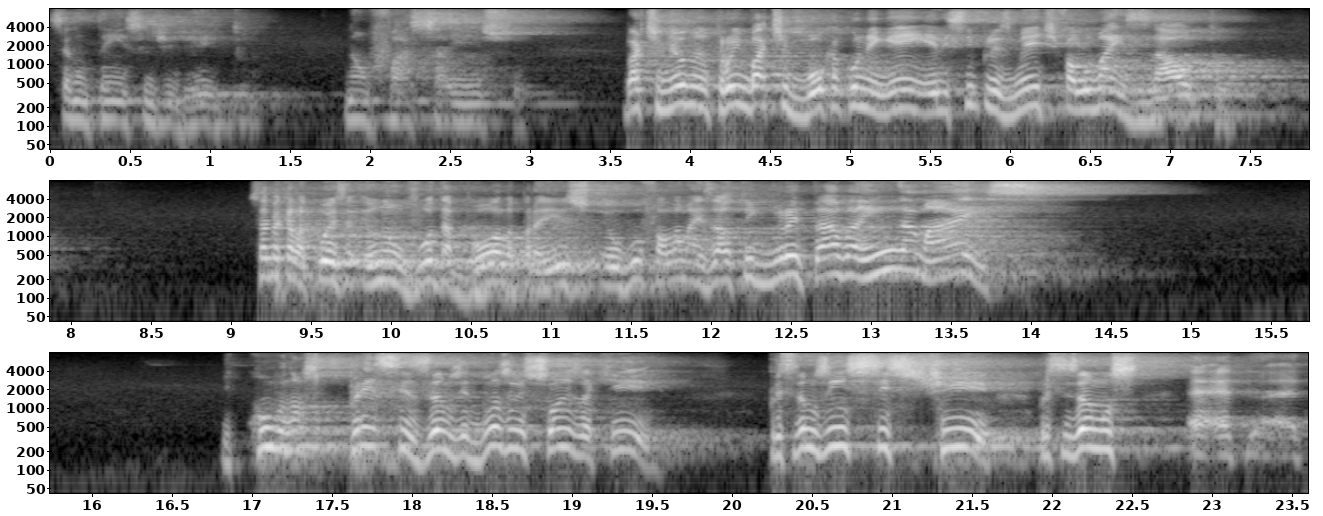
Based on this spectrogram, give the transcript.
Você não tem esse direito. Não faça isso. Bartimeu não entrou em bate-boca com ninguém, ele simplesmente falou mais alto. Sabe aquela coisa, eu não vou dar bola para isso, eu vou falar mais alto e gritava ainda mais. E como nós precisamos, e duas lições aqui, precisamos insistir, precisamos é, é,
